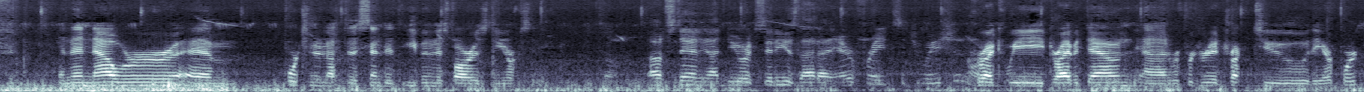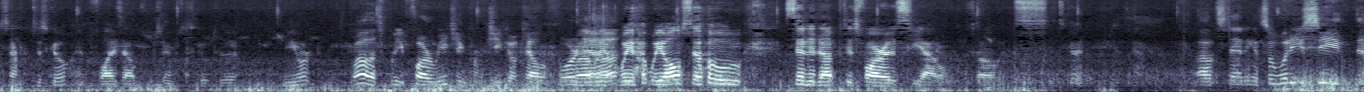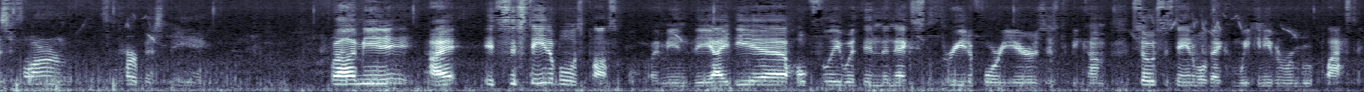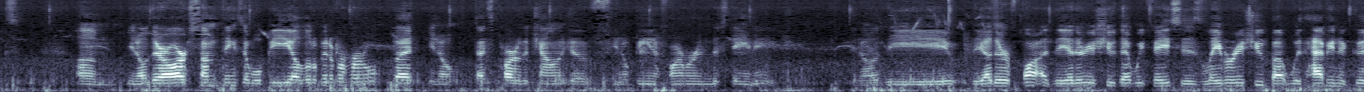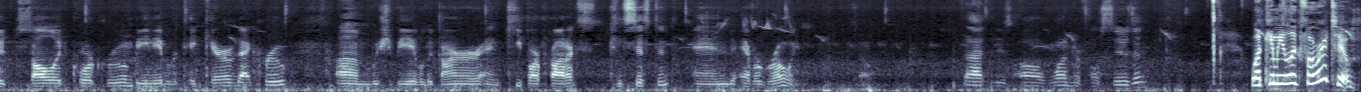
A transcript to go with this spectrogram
and then now we're um, fortunate enough to send it even as far as New York City. So, outstanding. At New York City, is that an air freight situation? Or? Correct. We drive it down uh, a refrigerated truck to the airport, San Francisco, and flies out from San Francisco to New York. Wow, that's pretty far reaching from Chico, California. Well, we, we, we also send it up as far as Seattle, so it's, it's good. Outstanding. And so what do you see this farm's purpose being? Well, I mean, I it's sustainable as possible. I mean, the idea, hopefully within the next three to four years, is to become so sustainable that we can even remove plastics. Um, you know, there are some things that will be a little bit of a hurdle, but you know, that's part of the challenge of you know being a farmer in this day and age. You know, the other the other issue that we face is labor issue, but with having a good solid core crew and being able to take care of that crew, um, we should be able to garner and keep our products consistent and ever growing. So. That is all wonderful, Susan. What can we look forward to?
